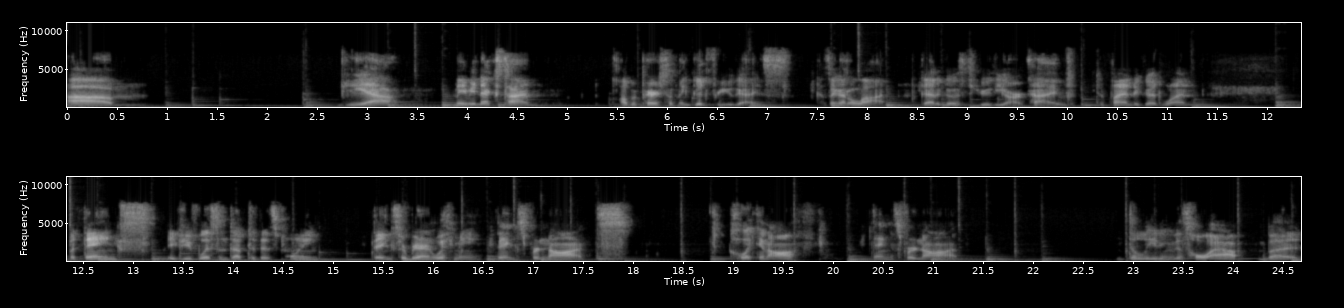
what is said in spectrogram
Um, yeah, maybe next time I'll prepare something good for you guys because I got a lot. Got to go through the archive find a good one. But thanks if you've listened up to this point thanks for bearing with me. Thanks for not clicking off. Thanks for not deleting this whole app. But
